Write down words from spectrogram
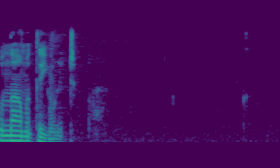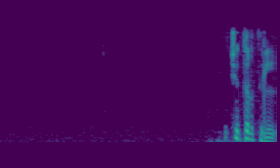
ഒന്നാമത്തെ യൂണിറ്റ് ചിത്രത്തിൽ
